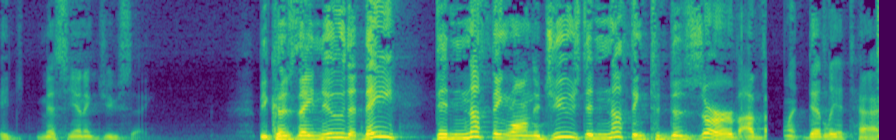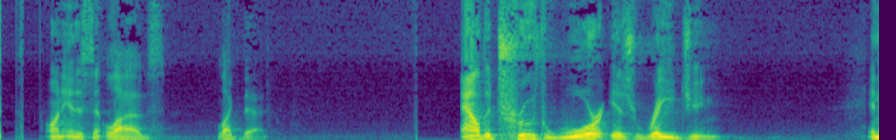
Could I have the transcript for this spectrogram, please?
a Messianic Jew say. Because they knew that they did nothing wrong. The Jews did nothing to deserve a violent, deadly attack on innocent lives like that. Now the truth war is raging. And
